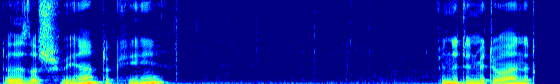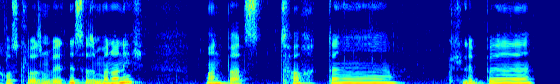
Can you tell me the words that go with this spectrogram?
Das ist das Schwert, okay. Findet den Meteor in der trostlosen Wildnis, das sind wir noch nicht. Montbarts Tochter, Klippe,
